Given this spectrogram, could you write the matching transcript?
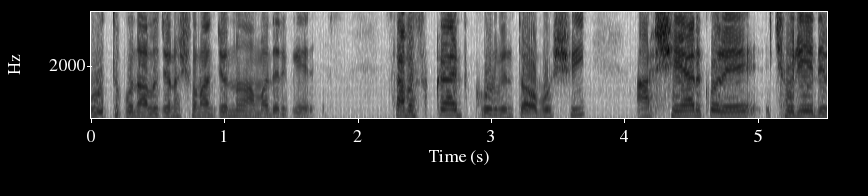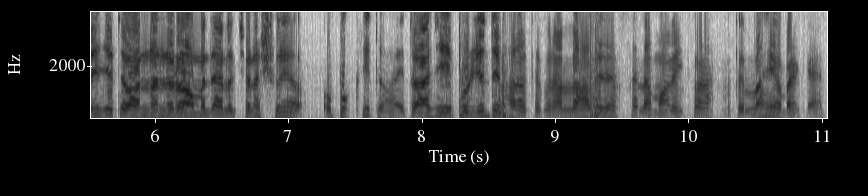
গুরুত্বপূর্ণ আলোচনা শোনার জন্য আমাদেরকে সাবস্ক্রাইব করবেন তো অবশ্যই। আর শেয়ার করে ছড়িয়ে দেবেন যাতে অন্যান্যরাও আমাদের আলোচনা শুনে উপকৃত হয়। তো আজ এই পর্যন্তই। ভালো থাকুন। আল্লাহ হাফেজ। আসসালামু আলাইকুম রহমতুল্লাহ বারকাত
